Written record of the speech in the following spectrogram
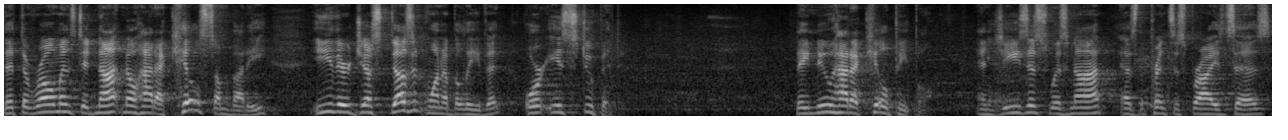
that the Romans did not know how to kill somebody either just doesn't want to believe it or is stupid. They knew how to kill people. And Jesus was not, as the Princess Bride says,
